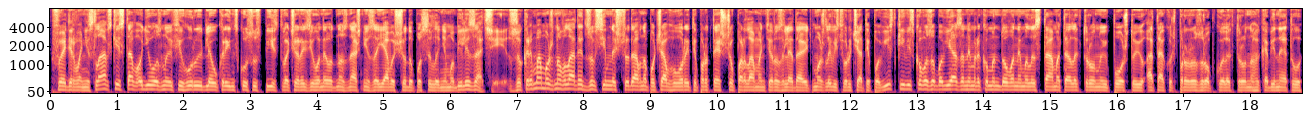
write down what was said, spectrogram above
Федір Ваніславський став одіозною фігурою для українського суспільства через його неоднозначні заяви щодо посилення мобілізації. Зокрема, можновладець зовсім нещодавно почав говорити про те, що в парламенті розглядають можливість вручати повістки військовозобов'язаним рекомендованими листами та електронною поштою, а також про розробку електронного кабінету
